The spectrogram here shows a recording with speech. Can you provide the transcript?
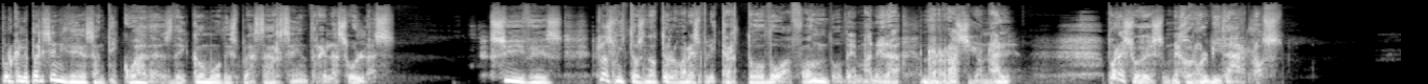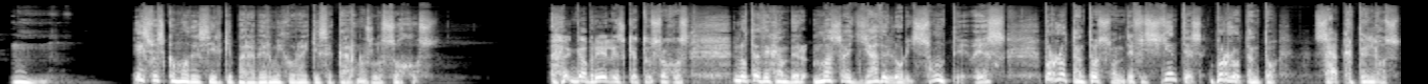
porque le parecen ideas anticuadas de cómo desplazarse entre las olas. Sí, ves, los mitos no te lo van a explicar todo a fondo de manera racional. Por eso es mejor olvidarlos. Mm. Eso es como decir que para ver mejor hay que sacarnos los ojos. Gabriel, es que tus ojos no te dejan ver más allá del horizonte, ¿ves? Por lo tanto, son deficientes. Por lo tanto, sácatelos.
